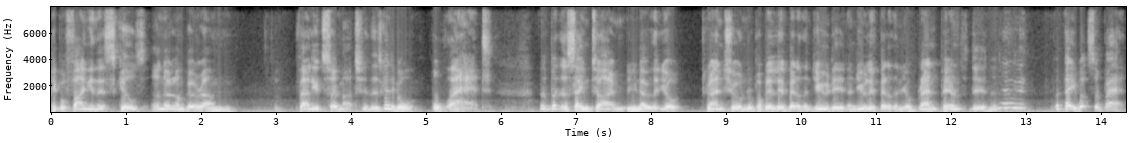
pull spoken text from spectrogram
people finding their skills are no longer um, valued so much. There's going to be all, all that. But at the same time, you know that your grandchildren will probably live better than you did, and you live better than your grandparents did. Uh, hey, what's so bad?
